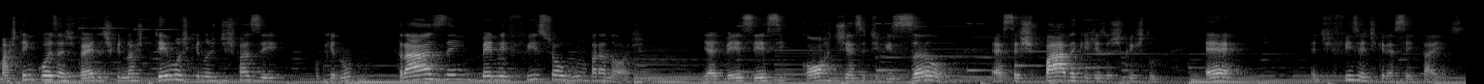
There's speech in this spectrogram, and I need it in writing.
Mas tem coisas velhas que nós temos que nos desfazer, porque não trazem benefício algum para nós. E às vezes esse corte, essa divisão, essa espada que Jesus Cristo é, é difícil a gente querer aceitar isso,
